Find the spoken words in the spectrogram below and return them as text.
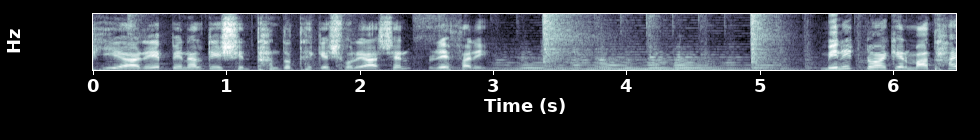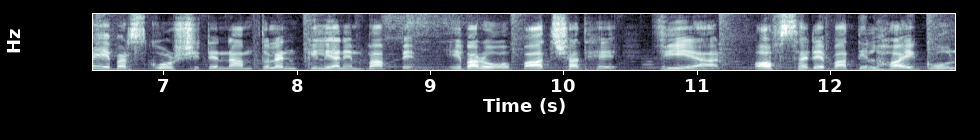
ভিআরে পেনাল্টির সিদ্ধান্ত থেকে সরে আসেন রেফারি। মিনিট নয়েকের মাথায় এবার স্কোর শিটে নাম তোলেন কিলিয়ান এমবাপ্পে। এবারও বাদ সাধে ভিএআর অফসাইডে বাতিল হয় গোল।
